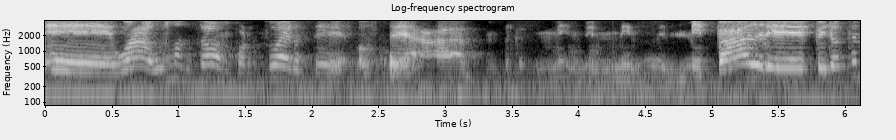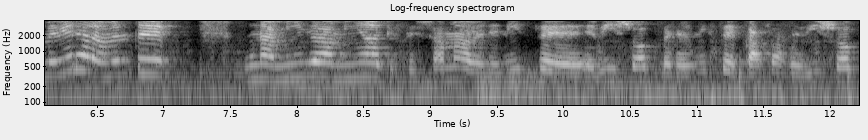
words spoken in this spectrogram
Eh, wow, un montón, por suerte. O sea, mi, padre, pero se me viene a la mente una amiga mía que se llama Berenice Bishop, Berenice Casas de Bishop.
